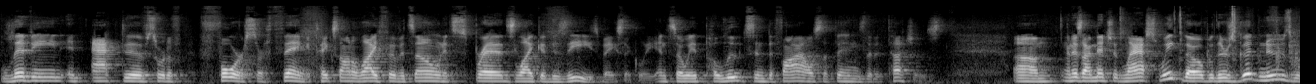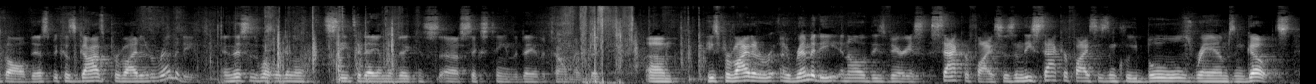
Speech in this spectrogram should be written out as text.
living and active sort of force or thing. It takes on a life of its own. It spreads like a disease, basically. And so it pollutes and defiles the things that it touches. Um, and as I mentioned last week, though, but there's good news with all this because God's provided a remedy. And this is what we're going to see today in Leviticus uh, 16, the Day of Atonement. That um, He's provided a, remedy in all of these various sacrifices. And these sacrifices include bulls, rams, and goats.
